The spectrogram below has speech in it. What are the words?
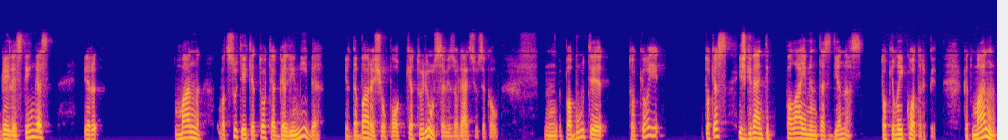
gailestingas ir man vat, suteikė tokią galimybę ir dabar aš jau po keturių savizolacijų sakau, pabūti tokioj, tokias išgyventi palaimintas dienas, tokį laikotarpį, kad man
